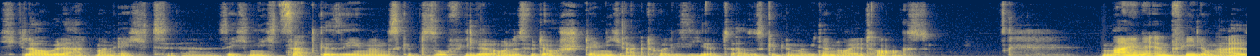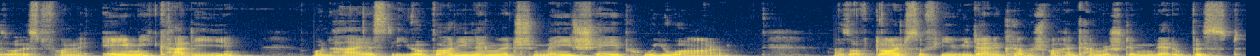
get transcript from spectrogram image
Ich glaube, da hat man echt äh, sich nicht satt gesehen und es gibt so viele und es wird ja auch ständig aktualisiert. Also es gibt immer wieder neue Talks. Meine Empfehlung also ist von Amy Cuddy, und heißt Your Body Language May Shape Who You Are. Also auf Deutsch so viel wie deine Körpersprache kann bestimmen, wer du bist.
